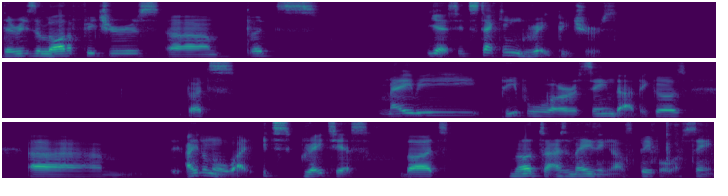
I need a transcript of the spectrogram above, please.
there is a lot of features, um, but yes, it's taking great pictures. But maybe people are saying that because um, I don't know why. It's great, yes, but not as amazing as people are saying.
